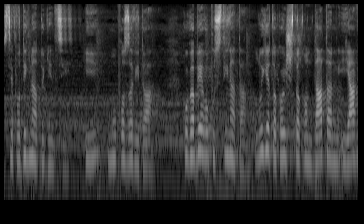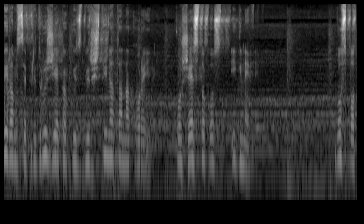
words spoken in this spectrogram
се подигнаа туѓинци и му позавидоа. Кога бе во пустината, луѓето кои што кон Датан и Јавирам се придружија како избирштината на Кореј, во жестокост и гнев. Господ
